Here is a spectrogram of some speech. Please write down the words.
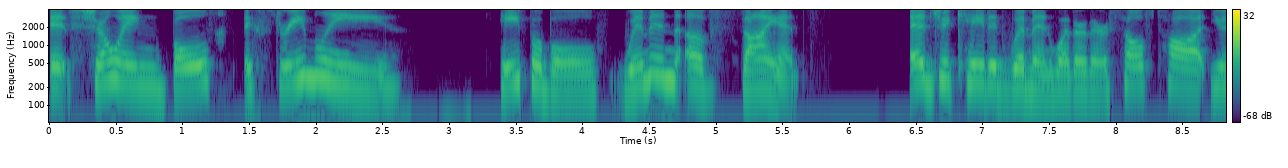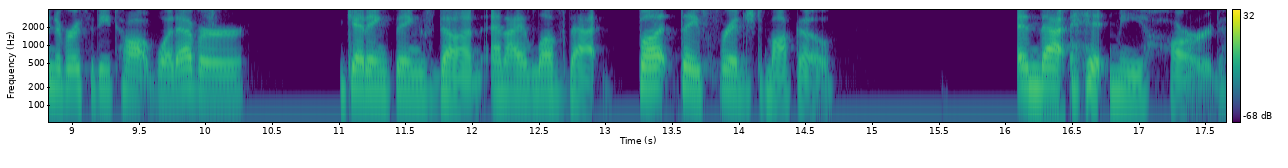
it's showing both extremely capable women of science, educated women, whether they're self taught, university taught, whatever, getting things done. And I love that. But they fridged Mako. And that hit me hard.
